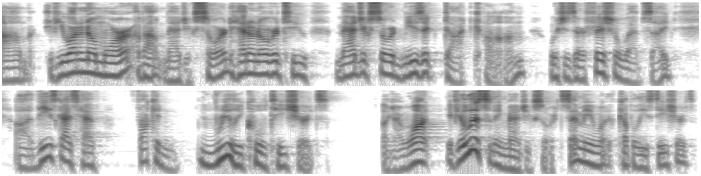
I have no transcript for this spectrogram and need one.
Um, if you want to know more about Magic Sword, head on over to magicswordmusic.com, which is their official website. Uh, these guys have fucking really cool t-shirts. Like I want, if you're listening, Magic Sword, send me a couple of these t-shirts.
